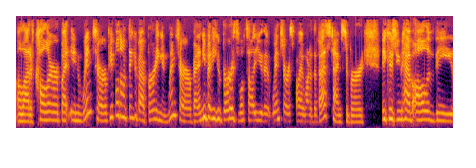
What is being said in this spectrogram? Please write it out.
a lot of color. But in winter, people don't think about birding in winter, but anybody who birds will tell you that winter is probably one of the best times to bird because you have all of the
